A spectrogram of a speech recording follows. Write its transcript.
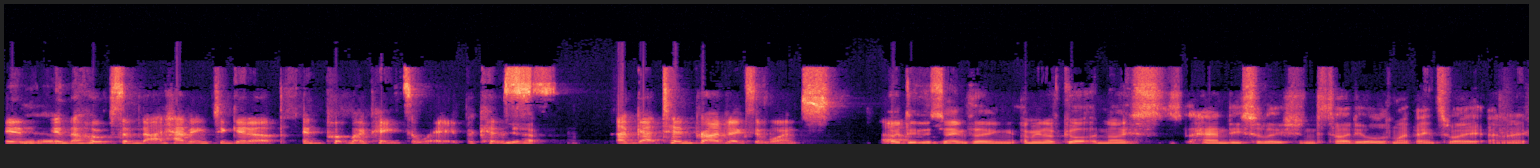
in Yeah. in the hopes of not having to get up and put my paints away because Yeah. I've got ten projects at once. I do the same thing. I mean, I've got a nice, handy solution to tidy all of my paints away, and it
